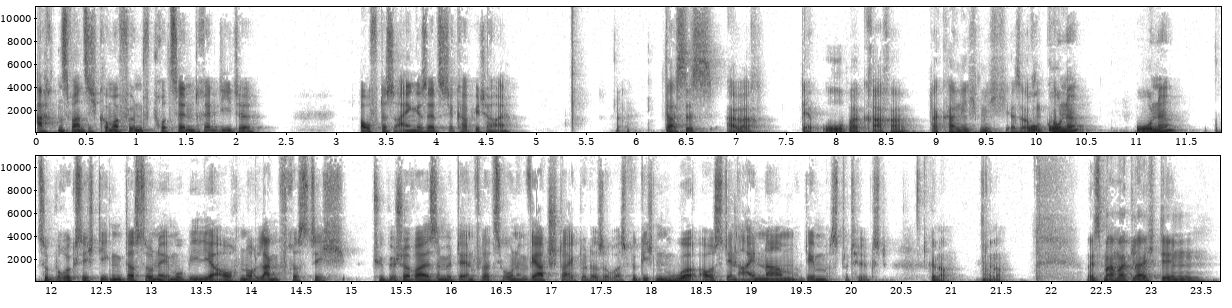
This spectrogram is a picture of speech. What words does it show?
28,5 Prozent Rendite auf das eingesetzte Kapital. Das ist einfach der Oberkracher. Da kann ich mich, also oh, ohne, ohne zu berücksichtigen, dass so eine Immobilie auch noch langfristig typischerweise mit der Inflation im Wert steigt oder sowas. Wirklich nur aus den Einnahmen und dem, was du tilgst. Genau, genau. Und jetzt machen wir gleich den,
